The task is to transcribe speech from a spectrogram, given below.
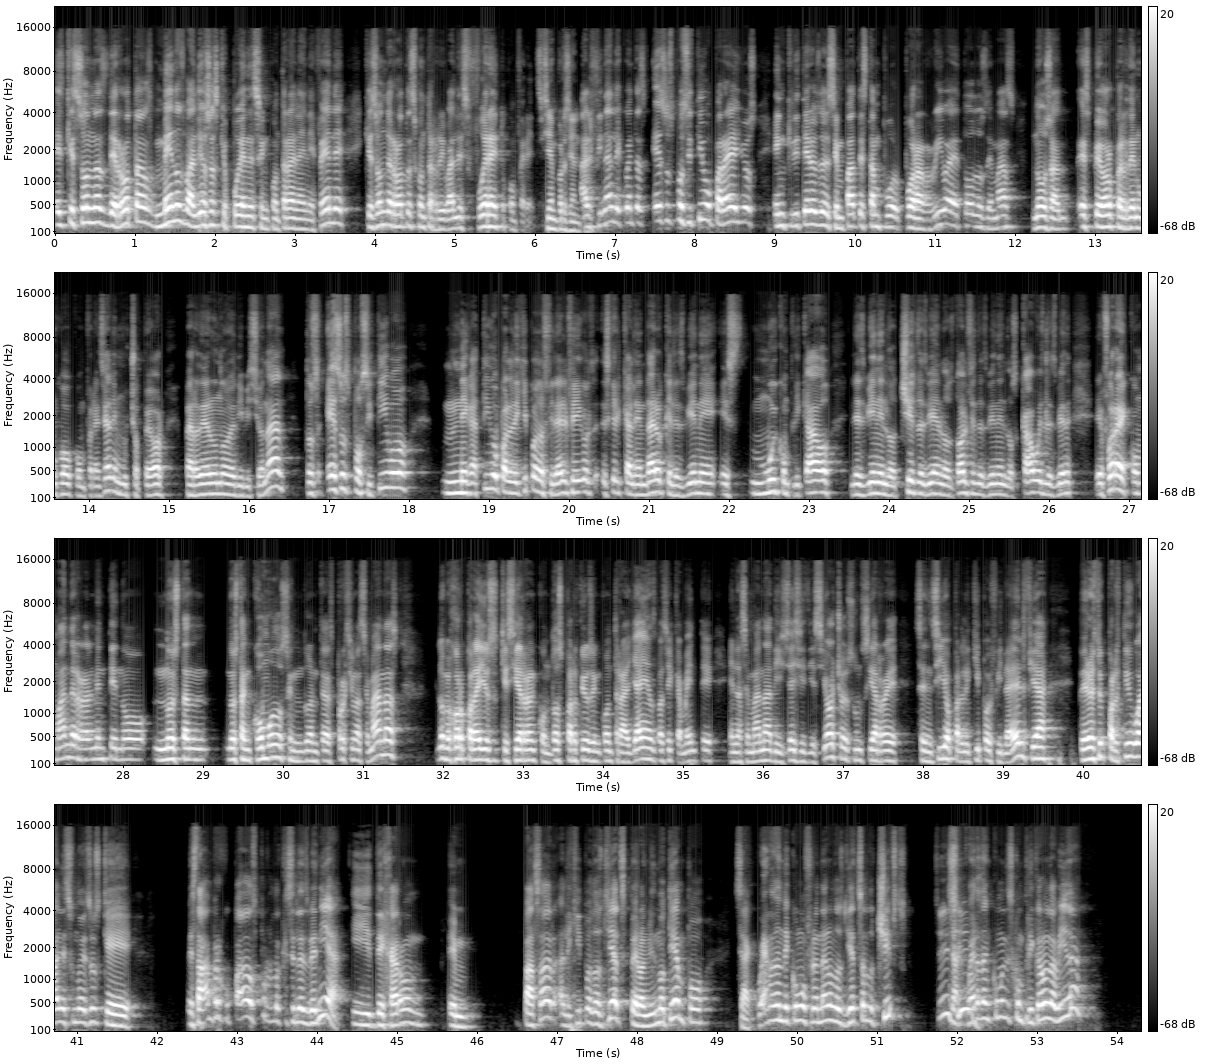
es que son las derrotas menos valiosas que puedes encontrar en la NFL, que son derrotas contra rivales fuera de tu conferencia. 100%. Al final de cuentas, eso es positivo para ellos. En criterios de desempate están por, por arriba de todos los demás. No, o sea, es peor perder un juego conferencial y mucho peor perder uno de divisional. Entonces, eso es positivo. Negativo para el equipo de los Philadelphia Eagles es que el calendario que les viene es muy complicado. Les vienen los Chiefs, les vienen los Dolphins, les vienen los Cowboys, les vienen. Eh, fuera de Commander, realmente no, no están no están cómodos en, durante las próximas semanas. Lo mejor para ellos es que cierran con dos partidos en contra de Giants, básicamente en la semana 16 y 18. Es un cierre sencillo para el equipo de Filadelfia, pero este partido igual es uno de esos que estaban preocupados por lo que se les venía y dejaron en pasar al equipo de los Jets, pero al mismo tiempo, ¿se acuerdan de cómo frenaron los Jets a los Chiefs? ¿Se acuerdan cómo les complicaron la vida?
